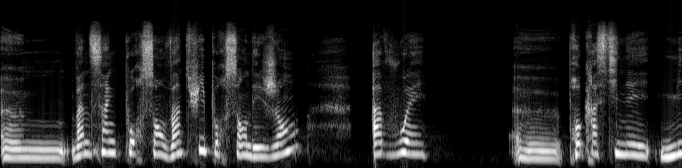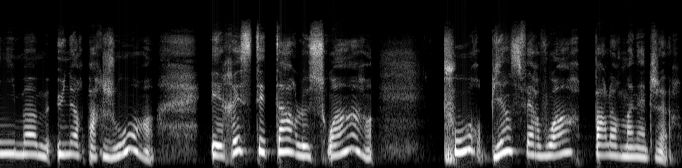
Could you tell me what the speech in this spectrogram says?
25%, euh, 28% des gens avouaient euh, procrastiner minimum une heure par jour et rester tard le soir pour bien se faire voir par leur manager.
